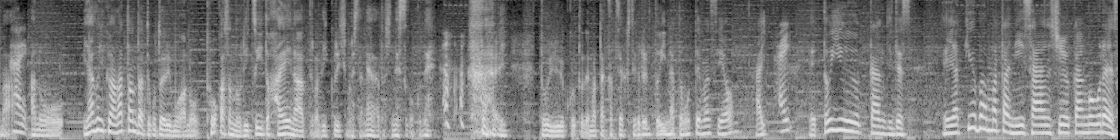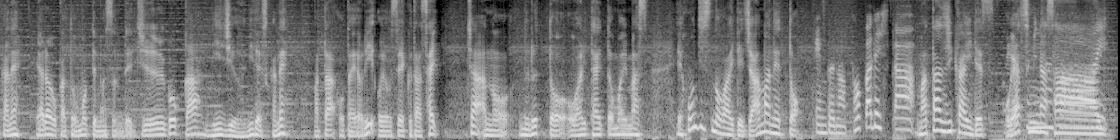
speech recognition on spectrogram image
まあ、はい、あの宮国くん上がったんだってことよりもあの東花さんのリツイート早いなっていうのがびっくりしましたね。私ねすごくね。はい。ということでまた活躍してくれるといいなと思ってますよ。はい、はい、えという感じです。野球盤また23週間後ぐらいですかね。やろうかと思ってますんで15か22ですかね。またお便りお寄せください。じゃああのぬるっと終わりたいと思います。え本日のお相手ジャーマネット。演舞の10日でした。また次回です。おやすみなさい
